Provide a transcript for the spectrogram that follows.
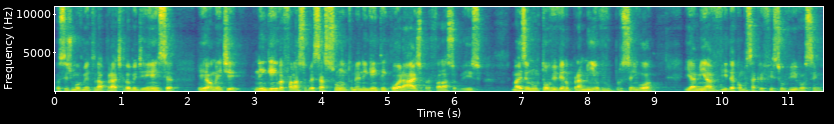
ou seja, o movimento da prática da obediência. E realmente ninguém vai falar sobre esse assunto, né? ninguém tem coragem para falar sobre isso. Mas eu não estou vivendo para mim, eu vivo para o Senhor. E a minha vida é como sacrifício vivo ao Senhor.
